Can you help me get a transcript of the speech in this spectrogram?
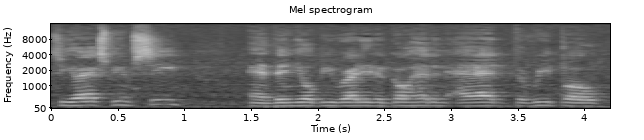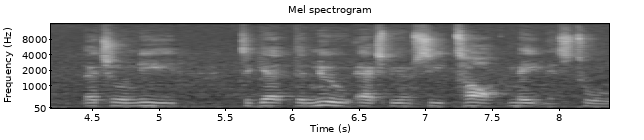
to your XBMC and then you'll be ready to go ahead and add the repo that you'll need to get the new XBMC talk maintenance tool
